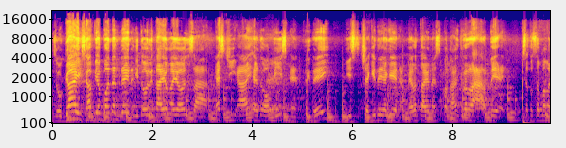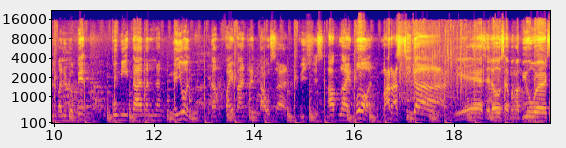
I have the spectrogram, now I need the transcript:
So guys, happy abundant day. Nandito ulit tayo ngayon sa SGI head office and today is check-in day again. At meron tayo na spatahan. Grabe! Isa to sa mga malulupit. Kumita man lang ngayon ng 500,000 which is upline Mon Marasigan! Yes, hello sa mga viewers,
